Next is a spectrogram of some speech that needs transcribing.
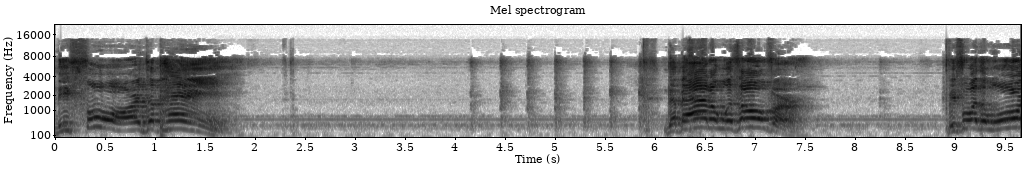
before the pain. The battle was over before the war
